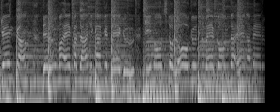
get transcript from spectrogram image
玄関出る前肩にかけてぐ。気持ちと道具詰め込んだエナメル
